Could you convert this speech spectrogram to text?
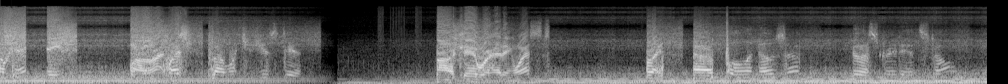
Okay. Any Alright. questions about what you just did? Okay, we're heading west. Right. Uh, the nose up. A straight install. There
